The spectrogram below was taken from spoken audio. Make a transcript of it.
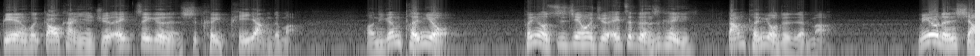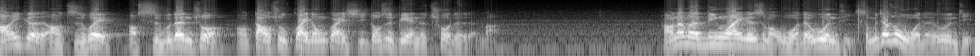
别人会高看，也觉得哎，这个人是可以培养的嘛。哦，你跟朋友朋友之间会觉得哎，这个人是可以当朋友的人嘛。没有人想要一个哦，只会哦死不认错哦，到处怪东怪西，都是别人的错的人嘛。好，那么另外一个是什么？我的问题。什么叫做我的问题？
